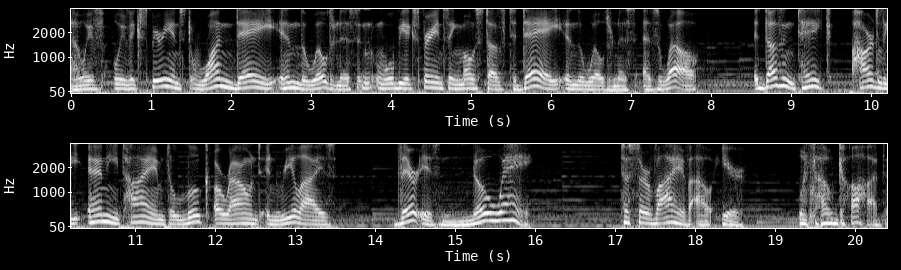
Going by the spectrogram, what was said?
and we've we've experienced one day in the wilderness, and we'll be experiencing most of today in the wilderness as well. It doesn't take hardly any time to look around and realize there is no way to survive out here without God.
